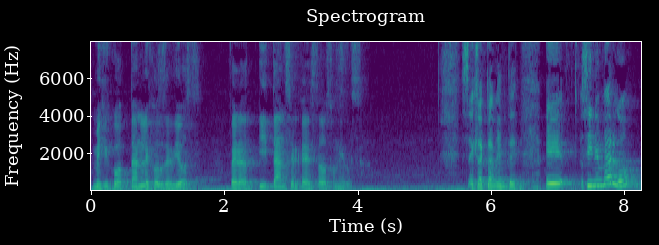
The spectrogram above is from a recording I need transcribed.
México tan lejos de Dios pero, y tan cerca de Estados Unidos. Exactamente. Eh, sin embargo,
